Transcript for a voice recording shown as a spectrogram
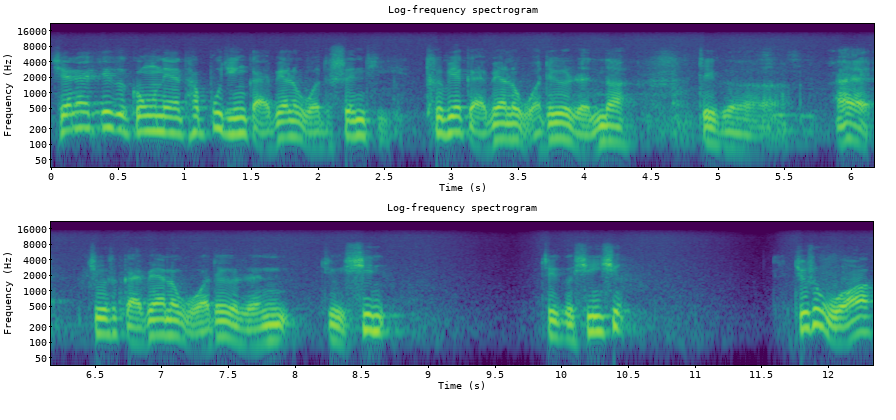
现在这个功呢，它不仅改变了我的身体，特别改变了我这个人的这个，哎，就是改变了我这个人就心，这个心性。就是我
